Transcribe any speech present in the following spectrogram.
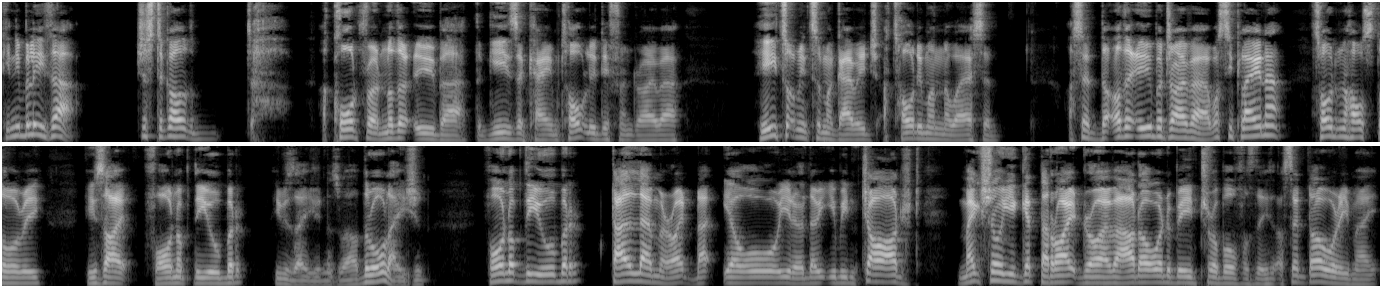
Can you believe that? Just to go. I called for another Uber. The geezer came, totally different driver. He took me to my garage. I told him on the way. I said, I said the other Uber driver. What's he playing at? I told him the whole story. He's like, phone up the Uber. He was Asian as well. They're all Asian. Phone up the Uber. Tell them right that you you know that you've been charged. Make sure you get the right driver. I don't want to be in trouble for this. I said, don't worry, mate.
